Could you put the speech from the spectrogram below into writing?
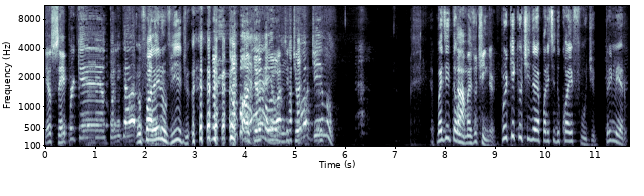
Eu sei porque eu tô ligado. Eu falei no vídeo. É, eu assisti o Aldino. Mas então, Tá, mas o Tinder. por que, que o Tinder é parecido com o iFood? Primeiro,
